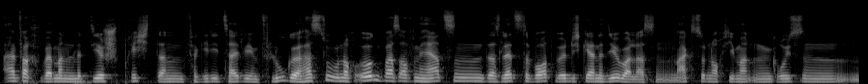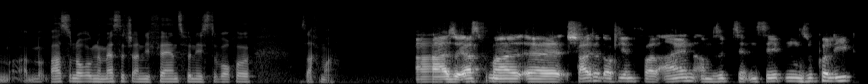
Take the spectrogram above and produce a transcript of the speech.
einfach, wenn man mit dir spricht, dann vergeht die Zeit wie im Fluge. Hast du noch irgendwas auf dem Herzen? Das letzte Wort würde ich gerne dir überlassen. Magst du noch jemanden grüßen? Hast du noch irgendeine Message an die Fans für nächste Woche? Sag mal. Also erstmal äh, schaltet auf jeden Fall ein am 17.10. Super League.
